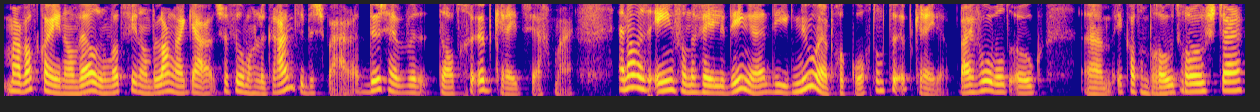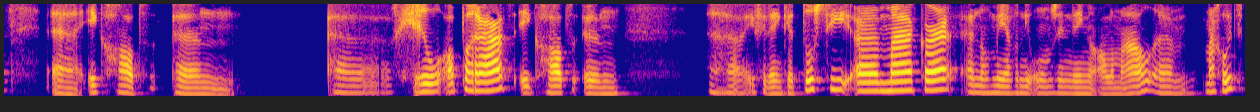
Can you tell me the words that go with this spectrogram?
Maar wat kan je dan wel doen? Wat vind je dan belangrijk? Ja, zoveel mogelijk ruimte besparen. Dus hebben we dat geüpgrade, zeg maar. En dat is een van de vele dingen die ik nu heb gekocht om te upgraden. Bijvoorbeeld ook, um, ik had een broodrooster. Uh, ik had een uh, grillapparaat. Ik had een, uh, even denken, tosti-maker. en nog meer van die onzin dingen allemaal. Um, maar goed,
